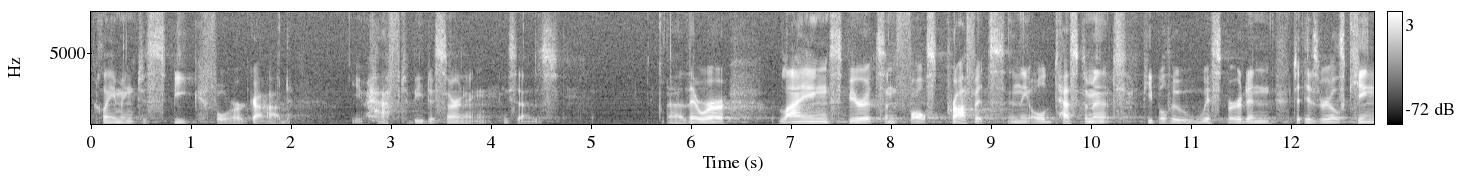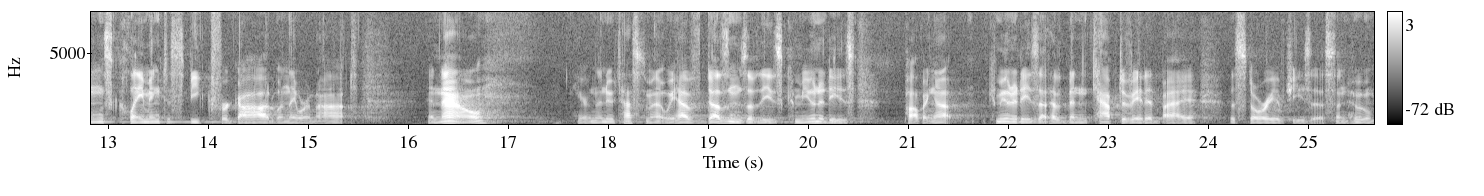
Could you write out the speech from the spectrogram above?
claiming to speak for God. You have to be discerning, he says. Uh, there were lying spirits and false prophets in the Old Testament, people who whispered into Israel's kings claiming to speak for God when they were not. And now, here in the New Testament, we have dozens of these communities popping up, communities that have been captivated by the story of Jesus and who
